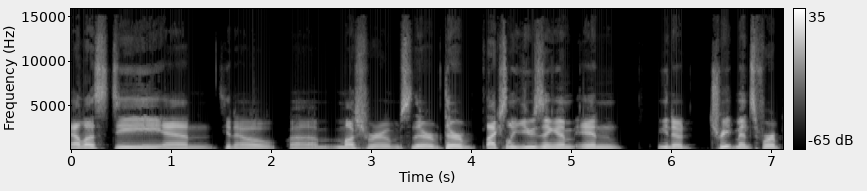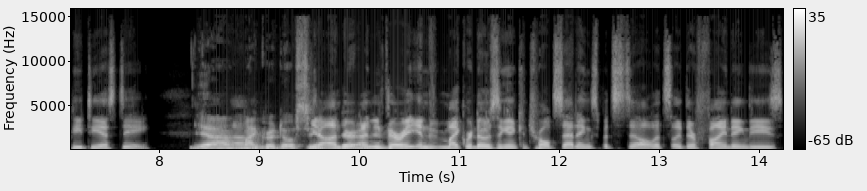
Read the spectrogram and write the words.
LSD and you know um, mushrooms, they're they're actually using them in you know treatments for PTSD. Yeah, um, microdosing. You know, under yeah. and very in microdosing in controlled settings, but still, it's like they're finding these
